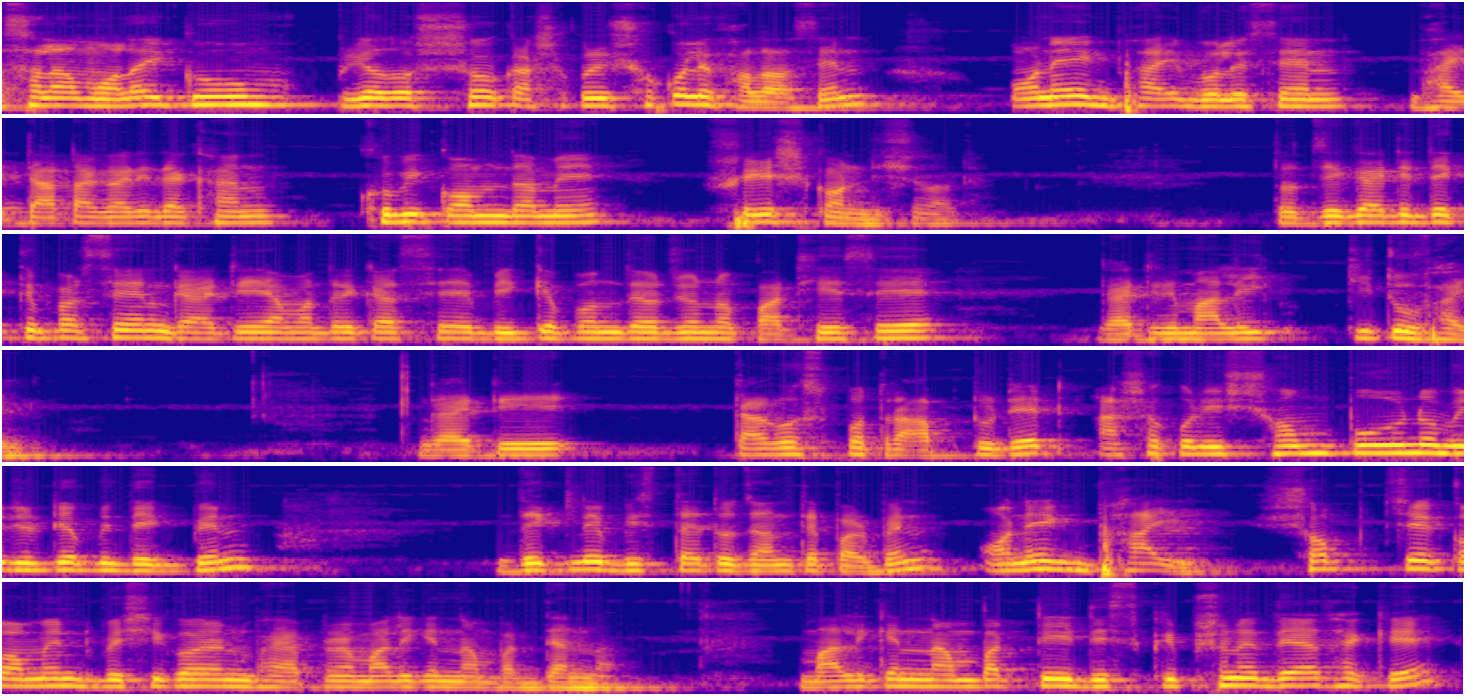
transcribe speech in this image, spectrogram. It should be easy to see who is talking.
Speaker 1: আসসালামু আলাইকুম। প্রিয় দর্শক, আশা করি সকলে ভালো আছেন। অনেক ভাই বলেছেন, ভাই, টাটা গাড়ি দেখান, খুবই কম দামে, ফ্রেশ কন্ডিশনার। তো যে গাড়িটি দেখতে পাচ্ছেন গাড়িটি আমাদের কাছে বিজ্ঞাপন দেওয়ার জন্য পাঠিয়েছে গাড়িটির মালিক টিটু ভাই। গাড়িটি কাগজপত্র আপ টু ডেট আশা করি সম্পূর্ণ ভিডিওটি আপনি দেখবেন। দেখলে বিস্তারিত জানতে পারবেন। অনেক ভাই, সবচেয়ে কমেন্ট বেশি করেন, ভাই, আপনারা মালিকের নাম্বার দেন না। মালিকের নাম্বারটি ডিসক্রিপশনে দেয়া থাকে।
